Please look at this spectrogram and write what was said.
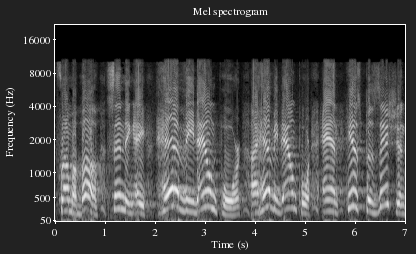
from above, sending a heavy downpour, a heavy downpour, and His position,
